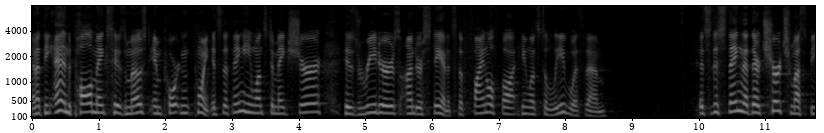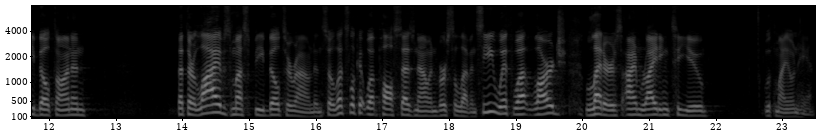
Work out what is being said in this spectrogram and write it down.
And at the end, Paul makes his most important point. It's the thing he wants to make sure his readers understand. It's the final thought he wants to leave with them. It's this thing that their church must be built on. And that their lives must be built around. And so let's look at what Paul says now in verse 11. See with what large letters I'm writing to you with my own hand.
